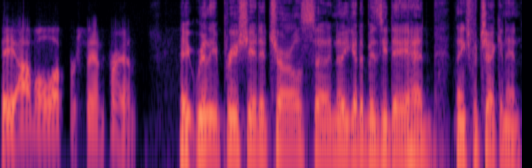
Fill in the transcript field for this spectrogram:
hey, I'm all up for San Fran. Hey, really appreciate it, Charles. Uh, I know you got a busy day ahead. Thanks for checking in.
